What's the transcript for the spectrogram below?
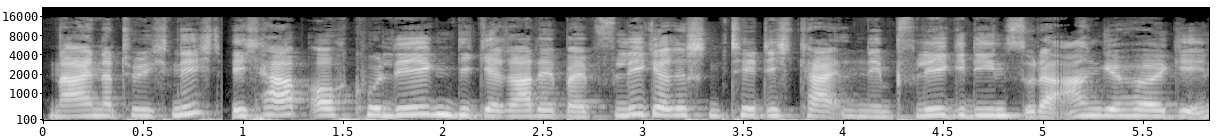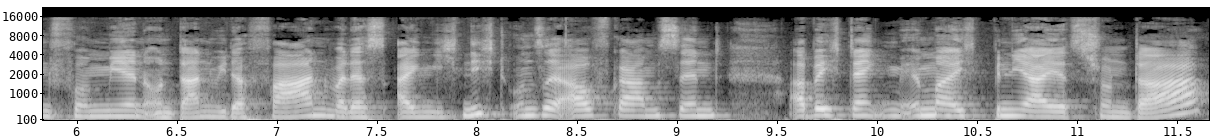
Nein, natürlich nicht. Ich habe auch Kollegen, die gerade bei pflegerischen Tätigkeiten den Pflegedienst oder Angehörige informieren und dann wieder fahren, weil das eigentlich nicht unsere Aufgaben sind. Aber ich denke mir immer, ich bin ja jetzt schon da.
